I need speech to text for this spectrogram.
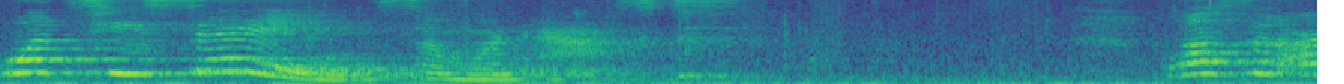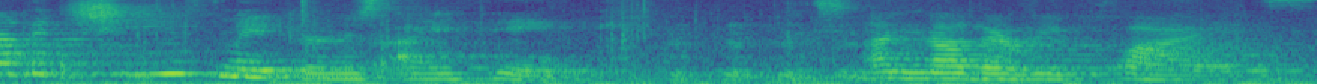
What's he saying? Someone asks. Blessed are the cheesemakers, I think. Another replies.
